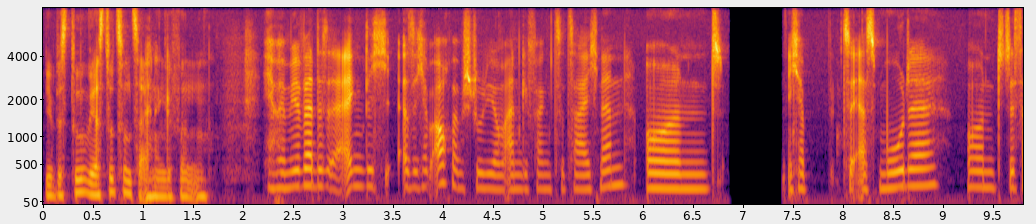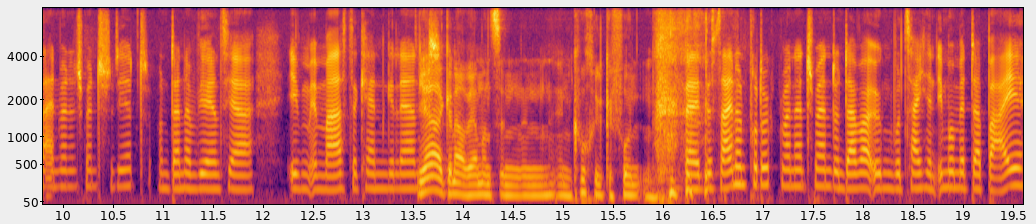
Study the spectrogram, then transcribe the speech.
wie bist du, wie hast du zum Zeichnen gefunden? Ja, bei mir war das eigentlich, also ich habe auch beim Studium angefangen zu zeichnen und ich habe zuerst Mode und Designmanagement studiert und dann haben wir uns ja eben im Master kennengelernt. Ja, genau, wir haben uns in, in, in Kuchel gefunden. Bei Design und Produktmanagement und da war irgendwo Zeichnen immer mit dabei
